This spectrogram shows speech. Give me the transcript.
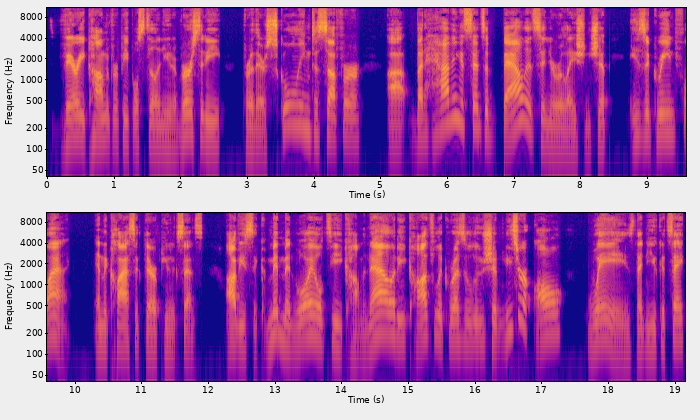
It's very common for people still in university for their schooling to suffer. Uh, but having a sense of balance in your relationship is a green flag in the classic therapeutic sense. Obviously, commitment, loyalty, commonality, conflict resolution, these are all ways that you could say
